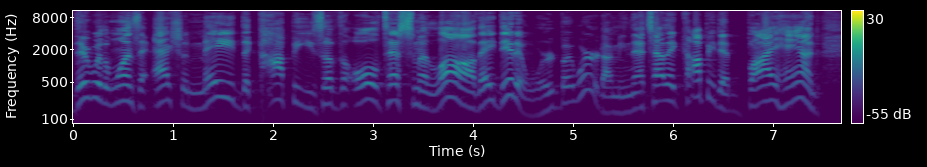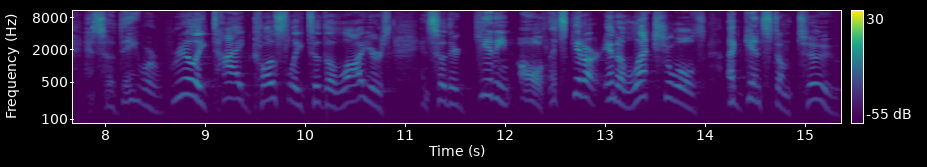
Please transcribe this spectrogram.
they were the ones that actually made the copies of the Old Testament law. They did it word by word. I mean, that's how they copied it by hand. And so they were really tied closely to the lawyers. And so they're getting, oh, let's get our intellectuals against them too.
